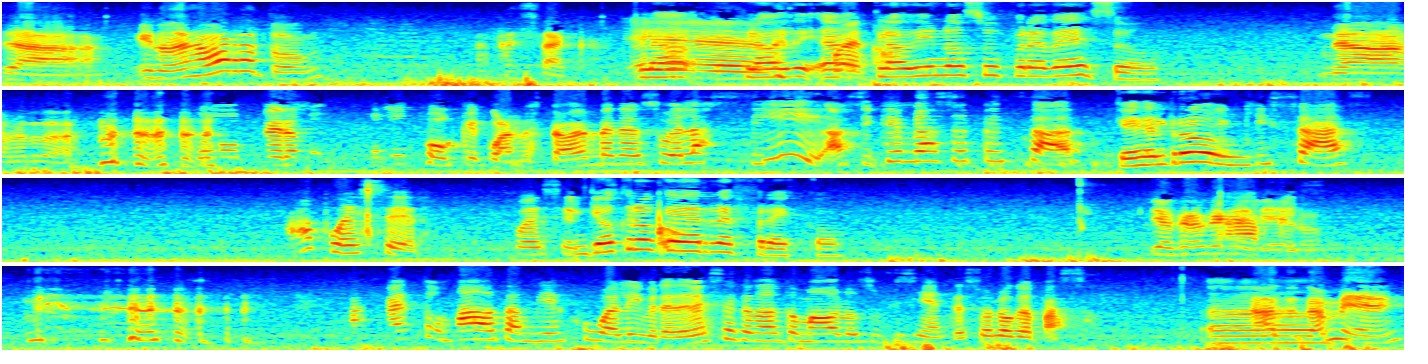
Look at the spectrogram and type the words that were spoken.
Ya. Y no dejaba ratón. La resaca. Cla- Eh, Claudi, ah, bueno. Claudi no sufre de eso. Ya, verdad. No, pero ojo, que cuando estaba en Venezuela sí, así que me hace pensar ¿Qué es el que ron? quizás... Ah, puede ser, puede ser. Yo creo que es refresco. Yo creo que es Ah, el pues. hielo. Acá he tomado también Cuba Libre, debe ser que no he tomado lo suficiente, eso es lo que pasa. Ah, tú también.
